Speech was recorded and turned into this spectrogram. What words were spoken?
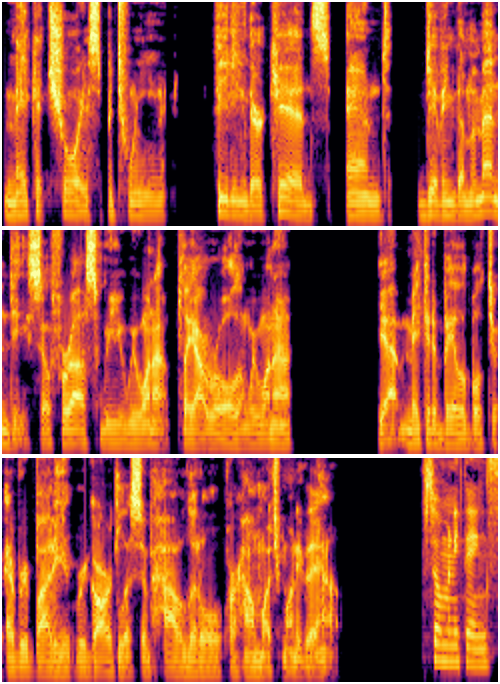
make a choice between feeding their kids and giving them a Mendi. So for us, we, we want to play our role and we want to, yeah, make it available to everybody, regardless of how little or how much money they have. So many things.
